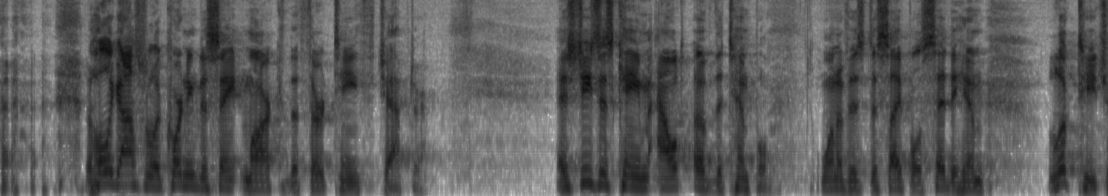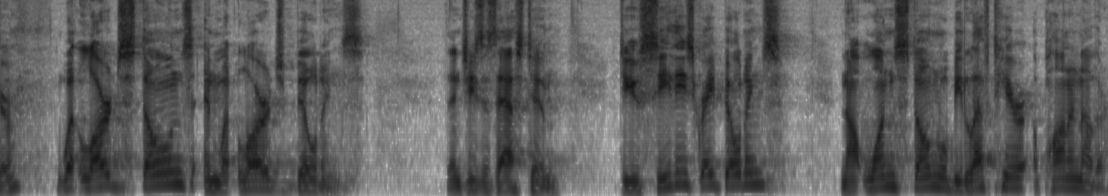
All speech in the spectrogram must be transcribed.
the Holy Gospel according to St. Mark, the 13th chapter. As Jesus came out of the temple, one of his disciples said to him, Look, teacher, what large stones and what large buildings. Then Jesus asked him, Do you see these great buildings? Not one stone will be left here upon another,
